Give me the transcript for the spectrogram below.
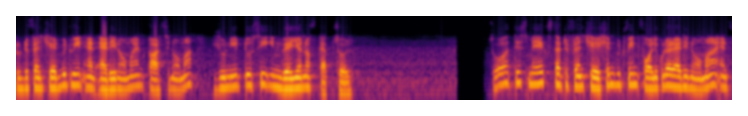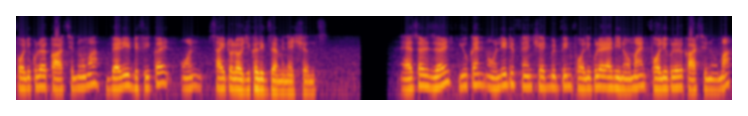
to differentiate between an adenoma and carcinoma you need to see invasion of capsule. So this makes the differentiation between follicular adenoma and follicular carcinoma very difficult on cytological examinations. As a result, you can only differentiate between follicular adenoma and follicular carcinoma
